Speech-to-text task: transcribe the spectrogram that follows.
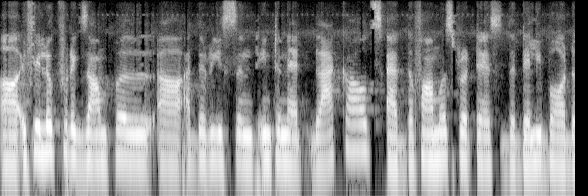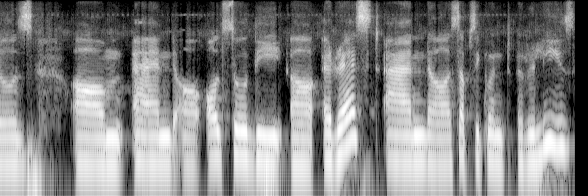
Uh, if you look, for example, uh, at the recent internet blackouts, at the farmers' protests, the Delhi borders, um, and also the arrest and subsequent release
